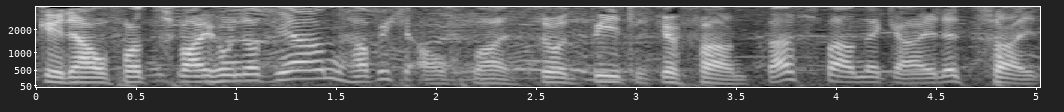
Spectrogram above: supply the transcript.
Genau vor 200 Jahren habe ich auch mal so ein Beetle gefahren. Das war eine geile Zeit.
